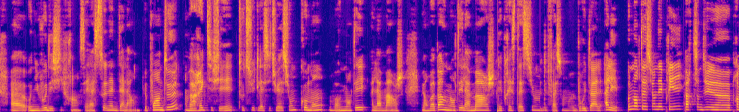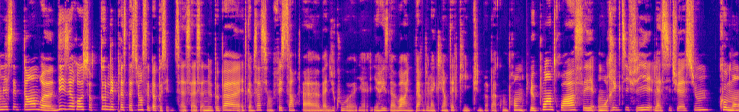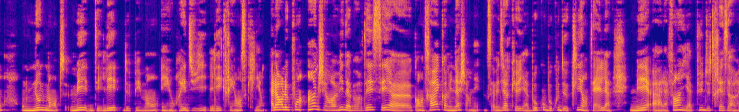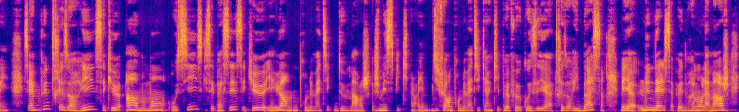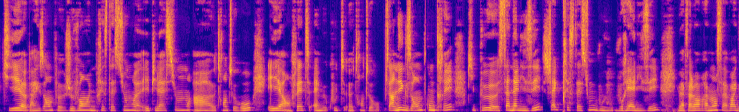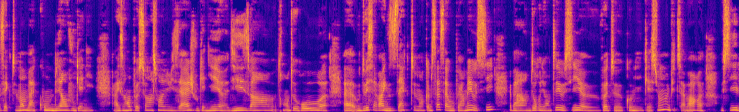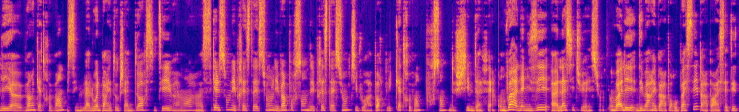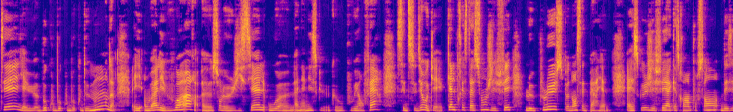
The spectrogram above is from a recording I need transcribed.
au niveau des chiffres. Hein. C'est la sonnette d'alarme. Le point 2, on va rectifier tout de suite la situation. Comment on va augmenter la marge? Mais on va pas augmenter la marge des prestations de façon brutale. Allez, augmentation des prix à partir du 1er septembre, 10 euros sur toutes les prestations, c'est pas possible. Ça, ça, ça, ne peut pas être comme ça. Si on fait ça, euh, bah, du coup, euh, il risque d'avoir une perte de la clientèle qui, qui ne va pas comprendre. Le point 3, c'est on rectifie la situation comment on augmente mes délais de paiement et on réduit les créances clients. Alors le point 1 que j'ai envie d'aborder, c'est euh, quand on travaille comme une acharnée. Donc ça veut dire qu'il y a beaucoup beaucoup de clientèle, mais à la fin il n'y a plus de trésorerie. S'il n'y a plus de trésorerie, c'est que à un moment aussi, ce qui s'est passé, c'est qu'il y a eu une problématique de marge. Je m'explique. Alors il y a différentes problématiques hein, qui peuvent causer euh, trésorerie basse, mais euh, l'une d'elles, ça peut être vraiment la marge qui est euh, par exemple je vends une prestation euh, épilation à 30 euh, euros et en fait elle me coûte 30 euros. C'est un exemple concret qui peut s'analyser. Chaque prestation que vous, vous réalisez, il va falloir vraiment savoir exactement bah, combien vous gagnez. Par exemple sur un soin du visage, vous gagnez 10, 20, 30 euros. vous devez savoir exactement. Comme ça, ça vous permet aussi eh ben, d'orienter aussi votre communication et puis de savoir aussi les 20-80. C'est la loi de Pareto que j'adore citer vraiment. Euh, quelles sont les prestations, les 20% des prestations qui vous rapportent les 80% de chiffre d'affaires? On va analyser euh, la situation. On va aller démarrer par rapport au passé, par rapport à cet été. Il y a eu beaucoup, beaucoup, beaucoup de monde et on va aller voir euh, sur le logiciel ou l'analyse que, vous pouvez en faire, c'est de se dire, OK, quelle prestation j'ai fait le plus pendant cette période? Est-ce que j'ai fait à 80% des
